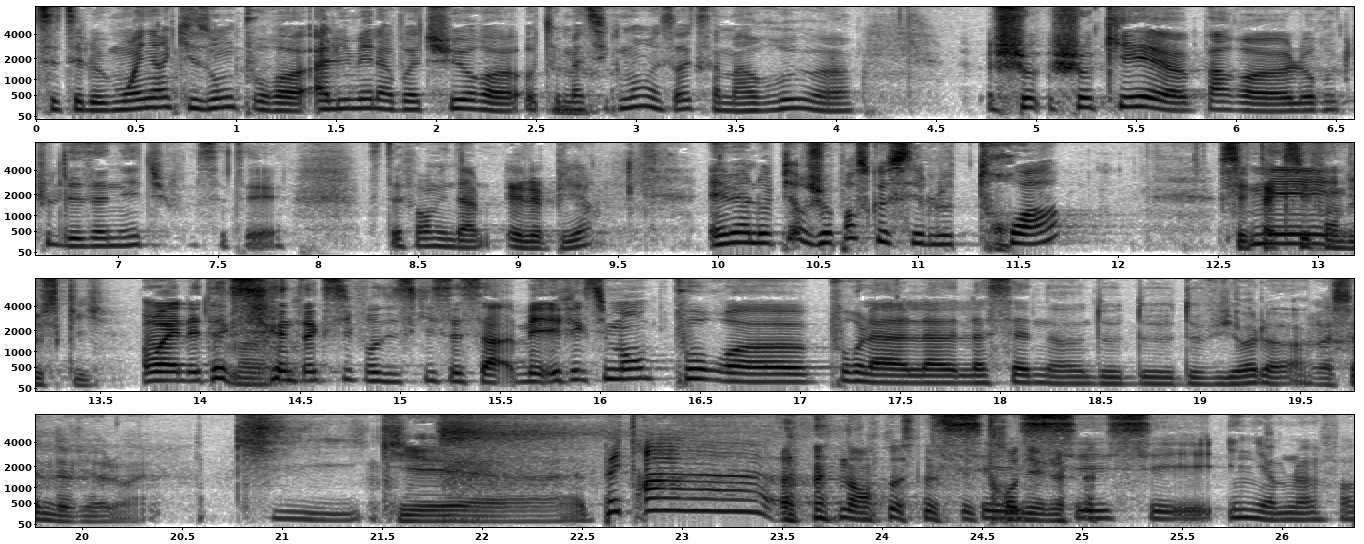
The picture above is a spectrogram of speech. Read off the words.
c'était le moyen qu'ils ont pour euh, allumer la voiture euh, automatiquement, et c'est vrai que ça m'a re. euh, cho- choqué euh, par euh, le recul des années, tu vois, c'était c'était formidable. Et le pire? Eh bien, le pire, je pense que c'est le 3. C'est mais- Taxi font du ski. Ouais, les taxis, Ouais. taxis pour du ski, c'est ça. Mais effectivement, pour, euh, pour la, la, la scène de, de, de viol, euh, La scène de viol, ouais. qui. Qui est euh, Petra. non, c'est trop nul. c'est- ignoble. Enfin,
